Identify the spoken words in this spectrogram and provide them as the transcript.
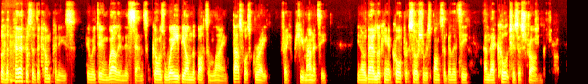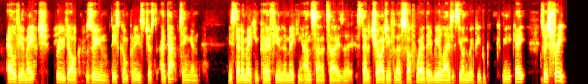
But the mm-hmm. purpose of the companies who are doing well in this sense goes way beyond the bottom line. That's what's great for humanity. You know, they're looking at corporate social responsibility and their cultures are strong. LVMH, Brewdog, Zoom, these companies just adapting and instead of making perfume, they're making hand sanitizer. Instead of charging for their software, they realize it's the only way people can communicate. So it's free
